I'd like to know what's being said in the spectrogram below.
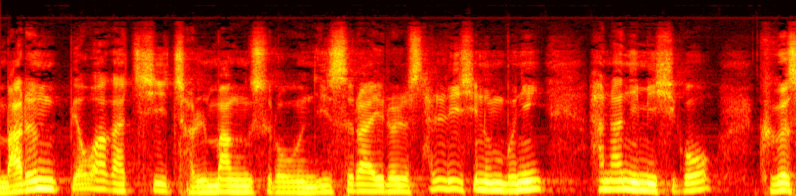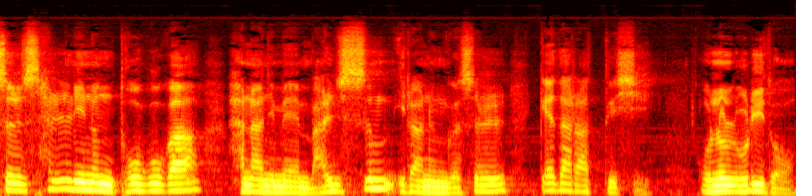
마른 뼈와 같이 절망스러운 이스라엘을 살리시는 분이 하나님이시고 그것을 살리는 도구가 하나님의 말씀이라는 것을 깨달았듯이 오늘 우리도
